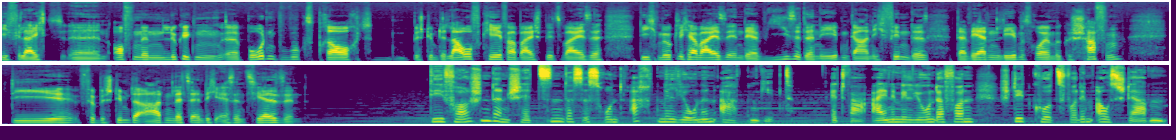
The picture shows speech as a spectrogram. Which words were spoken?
die vielleicht äh, einen offenen, lückigen äh, Bodenbewuchs braucht, bestimmte Laufkäfer beispielsweise, die ich möglicherweise in der Wiese daneben gar nicht finde. Da werden Lebensräume geschaffen, die für bestimmte Arten letztendlich essentiell sind. Die Forschenden schätzen, dass es rund 8 Millionen Arten gibt. Etwa eine Million davon steht kurz vor dem Aussterben,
